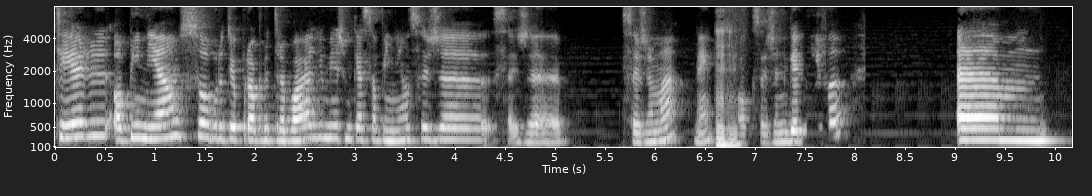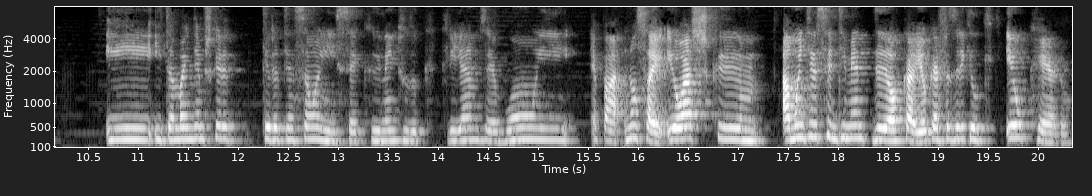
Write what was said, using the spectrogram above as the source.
ter opinião sobre o teu próprio trabalho, mesmo que essa opinião seja, seja seja má, né? Uhum. ou que seja negativa. Um, e, e, também temos que ter atenção a isso, é que nem tudo o que criamos é bom e, epá, não sei, eu acho que há muito esse sentimento de, ok, eu quero fazer aquilo que eu quero,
